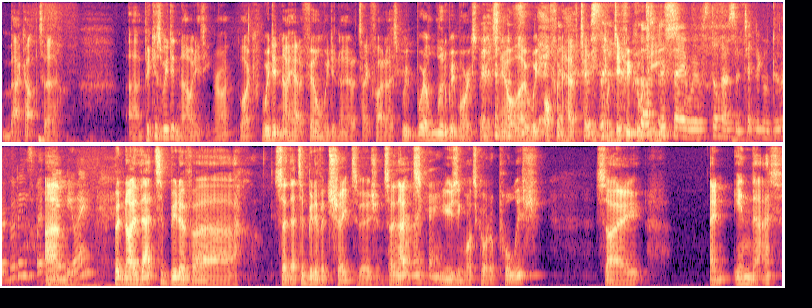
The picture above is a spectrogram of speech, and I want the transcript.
back up to. Uh, because we didn't know anything, right? Like we didn't know how to film, we didn't know how to take photos. We, we're a little bit more experienced now, although we often have technical difficulties. I was going to say we still have some technical difficulties, but Um, anyway. But no, that's a bit of a so that's a bit of a cheats version. So that's Oh, okay. using what's called a poolish. So, and in that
